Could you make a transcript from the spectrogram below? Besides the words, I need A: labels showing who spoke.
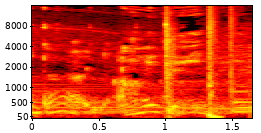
A: my god, I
